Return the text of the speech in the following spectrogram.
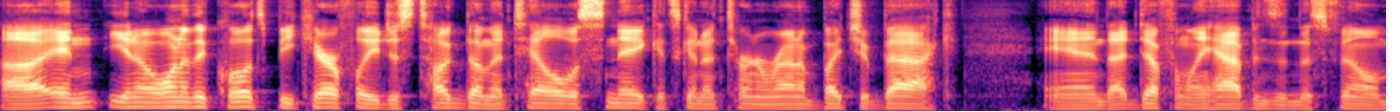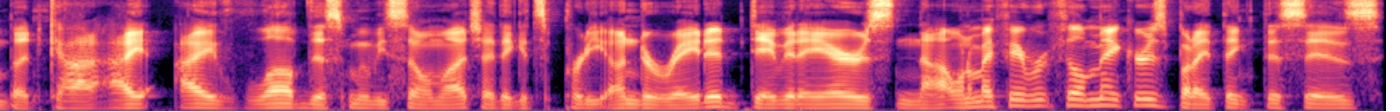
Uh, and you know, one of the quotes: "Be careful. You just tugged on the tail of a snake. It's going to turn around and bite you back." and that definitely happens in this film. But God, I I love this movie so much. I think it's pretty underrated. David Ayer's not one of my favorite filmmakers, but I think this is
